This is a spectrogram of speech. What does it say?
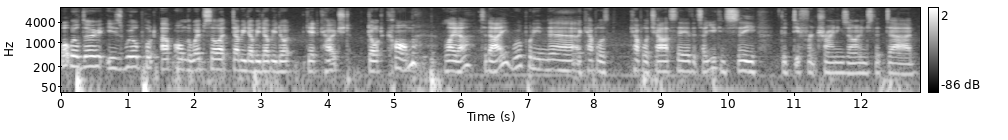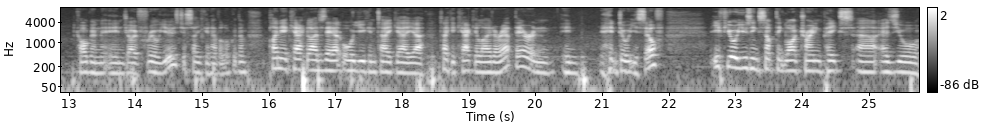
What we'll do is we'll put up on the website www.getkoachd.com later today. We'll put in uh, a couple of couple of charts there that so you can see the different training zones that uh, Coggan and Joe Friel use, just so you can have a look at them. Plenty of calculators out, or you can take a uh, take a calculator out there and, and, and do it yourself. If you're using something like Training Peaks uh, as your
